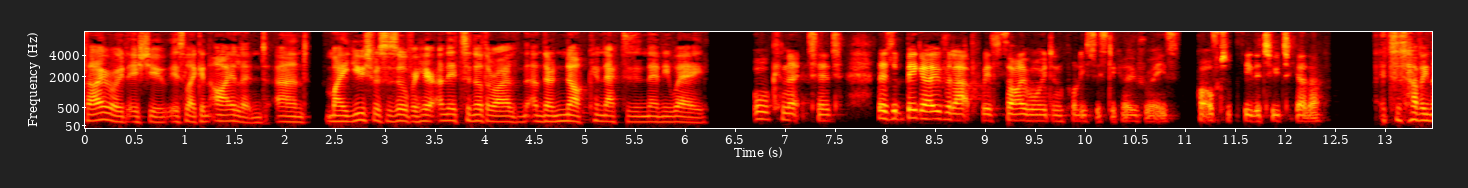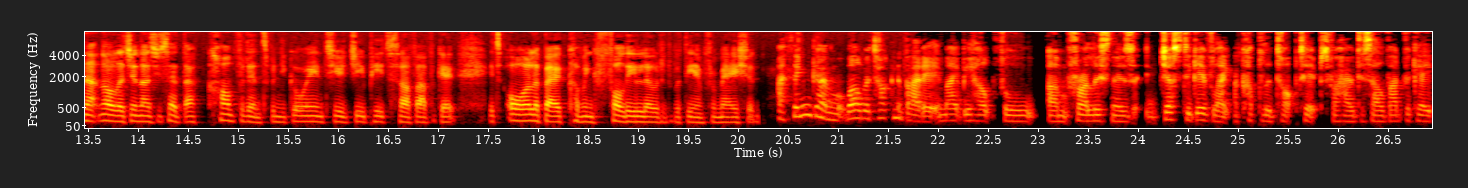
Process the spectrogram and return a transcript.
thyroid issue is like an island and my uterus is over here and it's another island and they're not connected in any way all connected. There's a big overlap with thyroid and polycystic ovaries. Quite often see the two together. It's just having that knowledge and, as you said, that confidence when you go into your GP to self advocate. It's all about coming fully loaded with the information. I think um, while we're talking about it, it might be helpful um, for our listeners just to give like a couple of top tips for how to self advocate.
